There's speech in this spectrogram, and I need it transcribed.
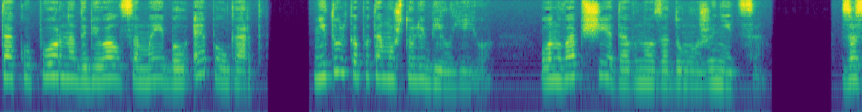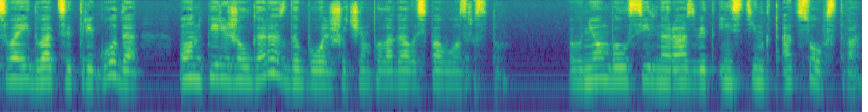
так упорно добивался Мейбл Эпплгард не только потому, что любил ее. Он вообще давно задумал жениться. За свои 23 года он пережил гораздо больше, чем полагалось по возрасту. В нем был сильно развит инстинкт отцовства.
